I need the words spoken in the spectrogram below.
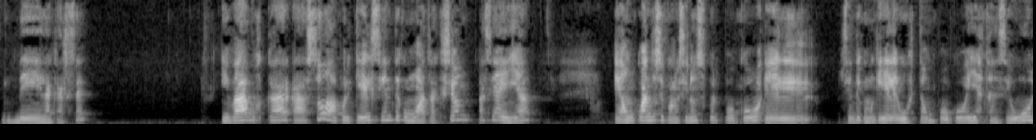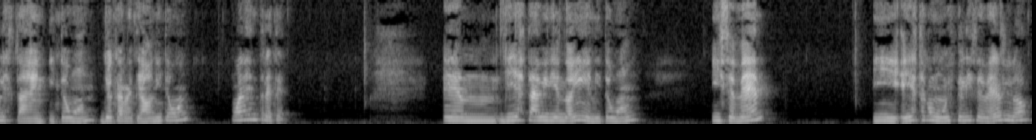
de la cárcel y va a buscar a Soa porque él siente como atracción hacia ella. Y aun cuando se conocieron súper poco, él siente como que ella le gusta un poco. Ella está en Seúl, está en Itaewon. Yo he carreteado en Itaewon. Igual es entrete. Em, y ella está viviendo ahí en Itaewon. Y se ven. Y ella está como muy feliz de verlo.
